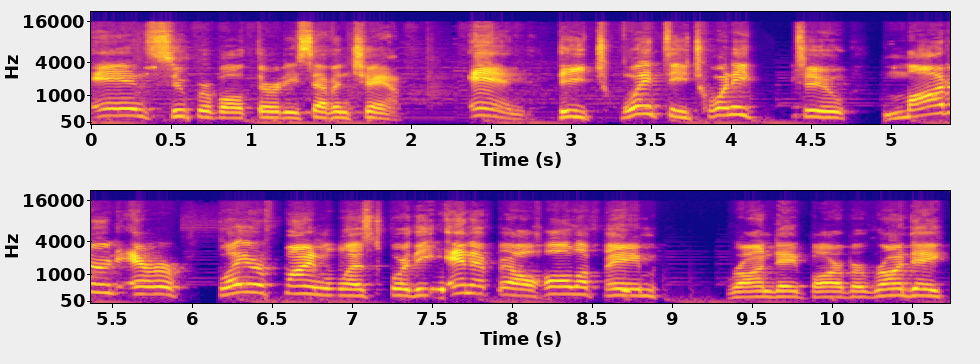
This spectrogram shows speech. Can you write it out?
and Super Bowl 37 champ, and the 2022 Modern Era Player Finalist for the NFL Hall of Fame, Rondé Barber. Rondé,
